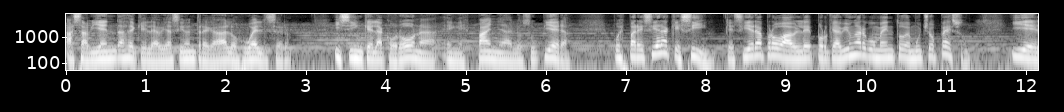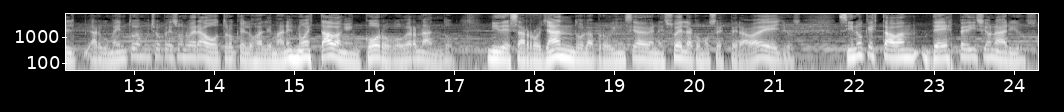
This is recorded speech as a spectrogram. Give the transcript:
a sabiendas de que le había sido entregada a los Welser y sin que la corona en España lo supiera? Pues pareciera que sí, que sí era probable porque había un argumento de mucho peso. Y el argumento de mucho peso no era otro que los alemanes no estaban en coro gobernando ni desarrollando la provincia de Venezuela como se esperaba de ellos, sino que estaban de expedicionarios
